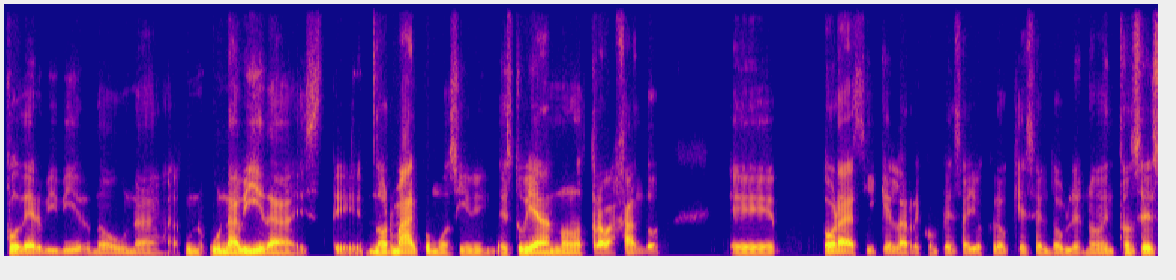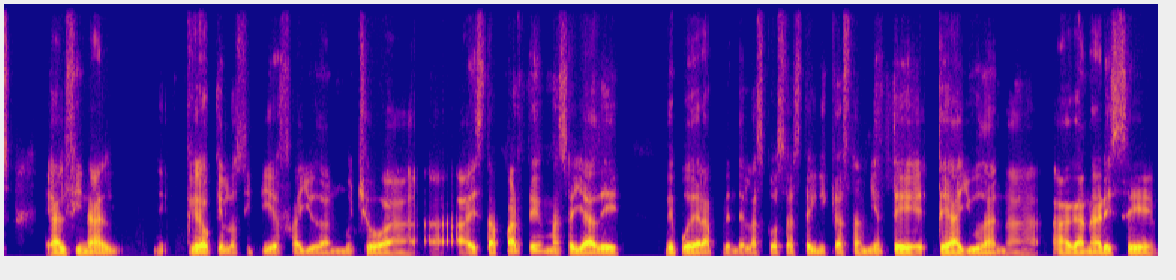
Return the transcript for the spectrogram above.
poder vivir, ¿no? Una, una vida este, normal, como si estuvieran no trabajando, eh, ahora sí que la recompensa yo creo que es el doble, ¿no? Entonces, al final, eh, creo que los CPF ayudan mucho a, esta parte, más allá de, poder aprender las cosas técnicas, también te, ayudan a, ganar ese,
